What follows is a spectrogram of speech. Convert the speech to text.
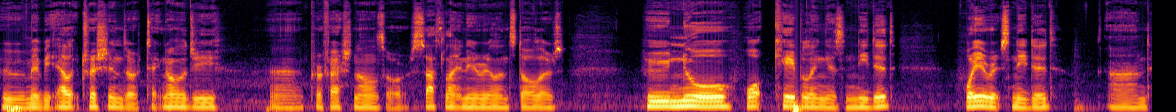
who may be electricians or technology uh, professionals or satellite and aerial installers who know what cabling is needed, where it's needed, and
